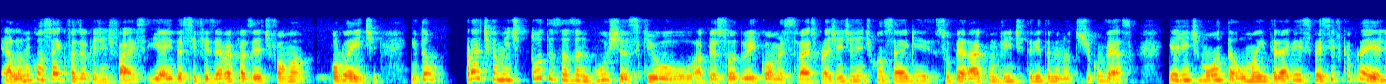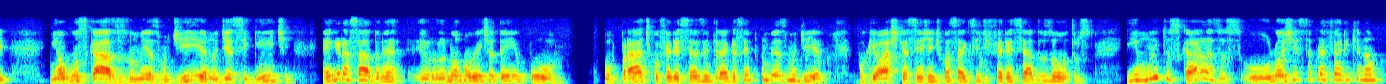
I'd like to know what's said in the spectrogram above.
ela não consegue fazer o que a gente faz. E ainda se fizer, vai fazer de forma poluente. Então, praticamente todas as angústias que o, a pessoa do e-commerce traz para a gente, a gente consegue superar com 20, 30 minutos de conversa. E a gente monta uma entrega específica para ele. Em alguns casos, no mesmo dia, no dia seguinte. É engraçado, né? Eu, eu normalmente eu tenho por por prática, oferecer as entregas sempre no mesmo dia, porque eu acho que assim a gente consegue se diferenciar dos outros. E em muitos casos, o lojista prefere que não.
